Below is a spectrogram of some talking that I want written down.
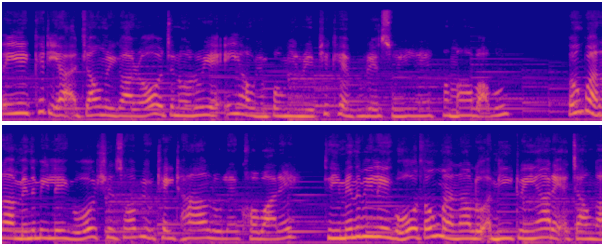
တရေခစ်တရာအကြောင်းတွေကတော့ကျွန်တော်တို့ရဲ့အိယာဝင်ပုံမြင်တွေဖြစ်ခဲ့ဘူးတဲ့ဆိုရင်လည်းမမှားပါဘူး။သုံးပန်လာမင်းသမီးလေးကိုရှင်စောပြူထိတ်ထားလို့လည်းခေါ်ပါတယ်။ ဒီမင်းသမီးလေးကိုသုံးမှန်လာလို့အမိတွင်ရတဲ့အကြောင်းက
